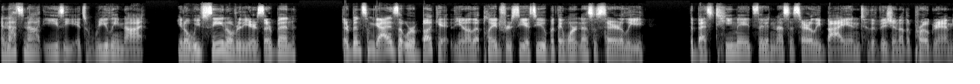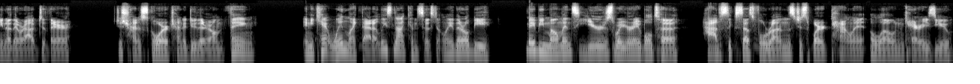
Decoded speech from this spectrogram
And that's not easy. It's really not. You know, we've seen over the years, there've been there've been some guys that were a bucket, you know, that played for CSU, but they weren't necessarily the best teammates. They didn't necessarily buy into the vision of the program. You know, they were out to there just trying to score, trying to do their own thing. And you can't win like that, at least not consistently. There'll be maybe moments, years where you're able to have successful runs just where talent alone carries you.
